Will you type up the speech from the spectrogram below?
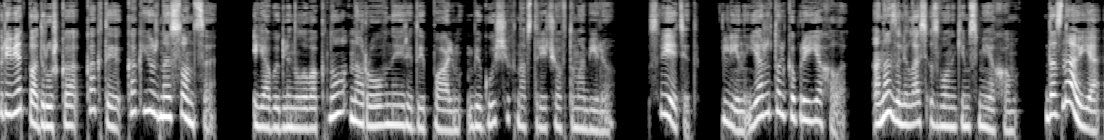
«Привет, подружка. Как ты? Как южное солнце?» Я выглянула в окно на ровные ряды пальм, бегущих навстречу автомобилю. «Светит. Лин, я же только приехала». Она залилась звонким смехом. «Да знаю я.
